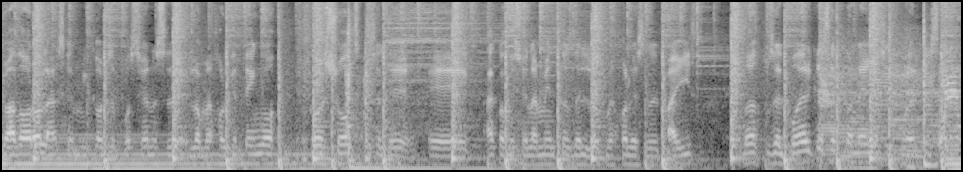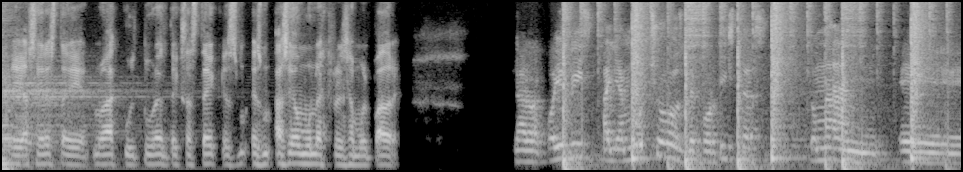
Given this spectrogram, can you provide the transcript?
yo adoro. La verdad que mi coach de posición es lo mejor que tengo. Coach Schultz que es el de eh, acondicionamiento es de los mejores en el país. Entonces pues el poder crecer con ellos el poder crecer y hacer esta nueva cultura en Texas Tech es, es, ha sido una experiencia muy padre Claro, oye Luis, hay muchos deportistas toman eh,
